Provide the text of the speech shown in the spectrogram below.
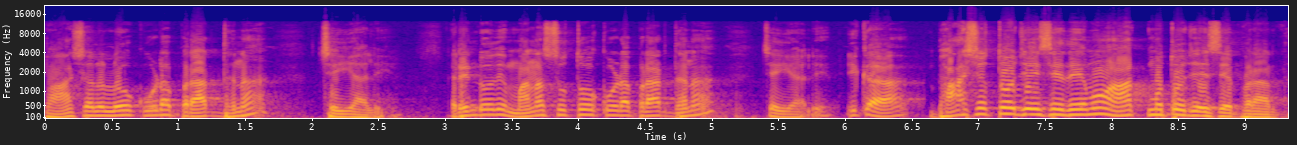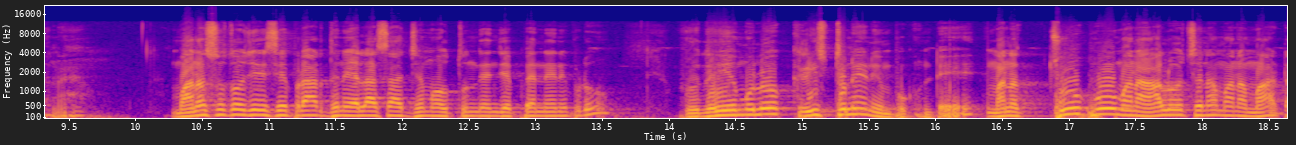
భాషలలో కూడా ప్రార్థన చెయ్యాలి. రెండోది మనస్సుతో కూడా ప్రార్థన చేయాలి. ఇక భాషతో చేసేదేమో ఆత్మతో చేసే ప్రార్థన. మనసుతో చేసే ప్రార్థన ఎలా సాధ్యం అవుతుంది అని చెప్పాను నేను ఇప్పుడు. హృదయములో క్రీస్తునే నింపుకుంటే మన చూపు మన ఆలోచన మన మాట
